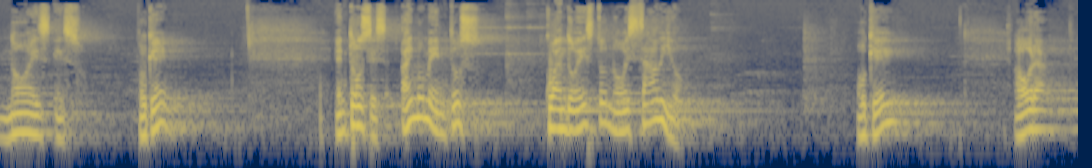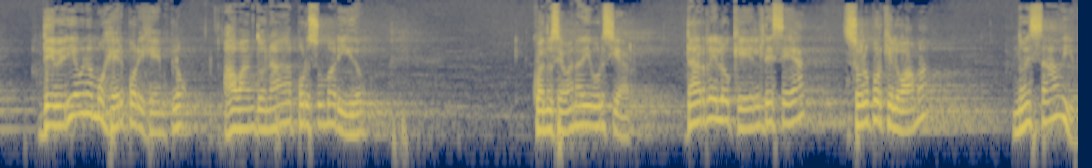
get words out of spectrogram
No es eso. ¿Ok? Entonces, hay momentos cuando esto no es sabio. ¿Ok? Ahora, ¿debería una mujer, por ejemplo, abandonada por su marido, cuando se van a divorciar, darle lo que él desea solo porque lo ama? No es sabio.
